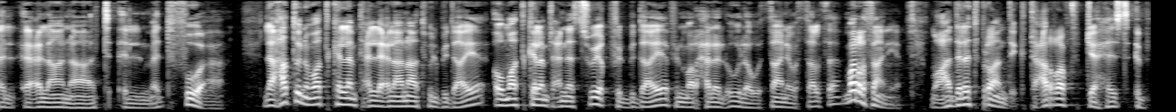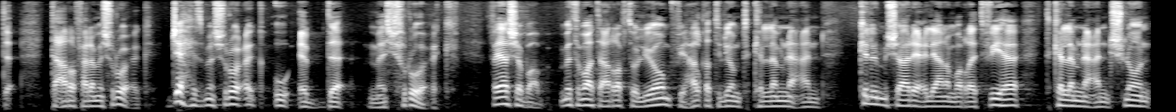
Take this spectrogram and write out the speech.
الإعلانات المدفوعة. لاحظتوا إنه ما تكلمت عن الإعلانات بالبداية أو ما تكلمت عن التسويق في البداية في المرحلة الأولى والثانية والثالثة؟ مرة ثانية معادلة براندك. تعرف جهز ابدأ. تعرف على مشروعك. جهز مشروعك وابدأ مشروعك. فيا شباب مثل ما تعرفتوا اليوم في حلقة اليوم تكلمنا عن كل المشاريع اللي أنا مريت فيها. تكلمنا عن شلون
